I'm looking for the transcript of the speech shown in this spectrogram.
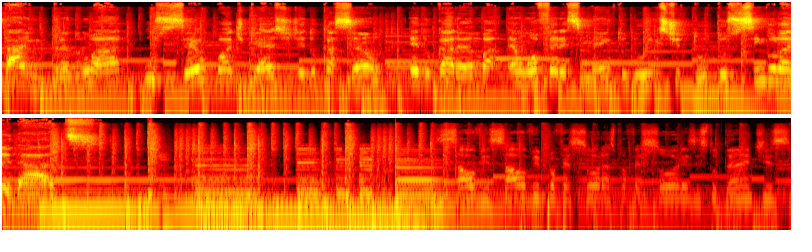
Está entrando no ar o seu podcast de educação. Educaramba é um oferecimento do Instituto Singularidades. Salve, salve, professoras, professores, estudantes,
